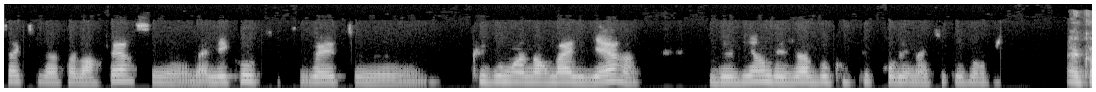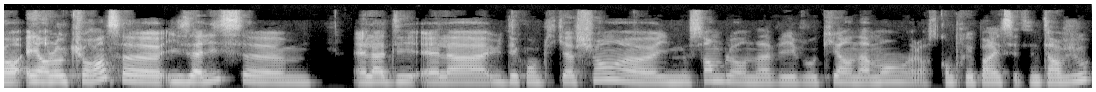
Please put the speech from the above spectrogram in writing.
ça qu'il va falloir faire. C'est bah, l'écho qui pouvait être plus ou moins normal hier devient déjà beaucoup plus problématique aujourd'hui. D'accord. Et en l'occurrence, Isalis, elle a, des, elle a eu des complications, euh, il me semble, on avait évoqué en amont, lorsqu'on préparait cette interview,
